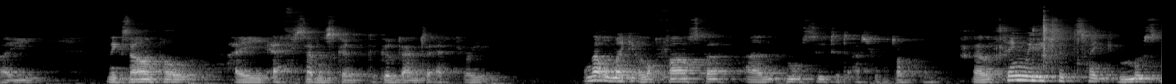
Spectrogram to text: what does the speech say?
a, an example, a f7 scope could go down to f3. And that will make it a lot faster and more suited to astrophotography. Now the thing we need to take most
